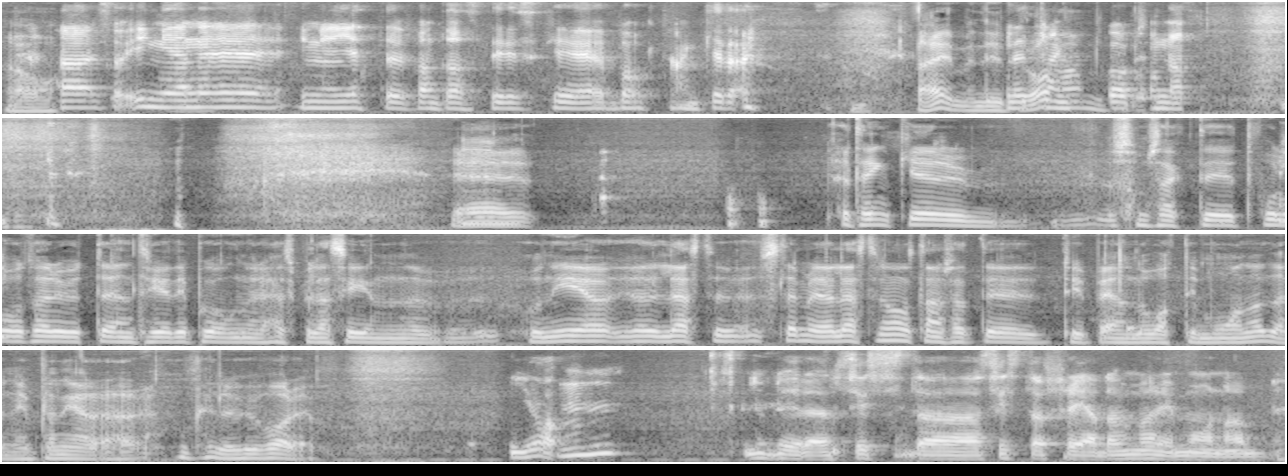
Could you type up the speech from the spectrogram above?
Ja. Alltså, ingen, eh, ingen jättefantastisk eh, baktanke där. Nej, men det är ett Eller bra namn. bakom namn. Eh, jag tänker, som sagt, det är två låtar ute, en tredje på gång när det här spelas in. Och ni, jag läste, stämmer det? jag läste någonstans att det är typ en låt i månaden ni planerar här. Eller hur var det? ja, Mhm. nu blir det sista, sista fredagen varje månad.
